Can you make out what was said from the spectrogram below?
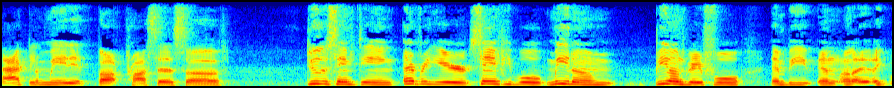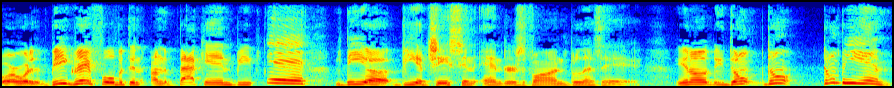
acclimated thought process of do the same thing every year, same people, meet them, be ungrateful, and be and uh, or what is it? Be grateful, but then on the back end, be eh, be a be a Jason Anders von Blase. You know, don't don't don't be him.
